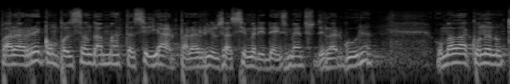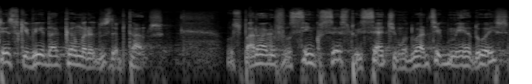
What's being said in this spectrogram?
para a recomposição da mata ciliar para rios acima de 10 metros de largura, uma lacuna no texto que veio da Câmara dos Deputados. Os parágrafos 5, 6 e 7 do artigo 62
